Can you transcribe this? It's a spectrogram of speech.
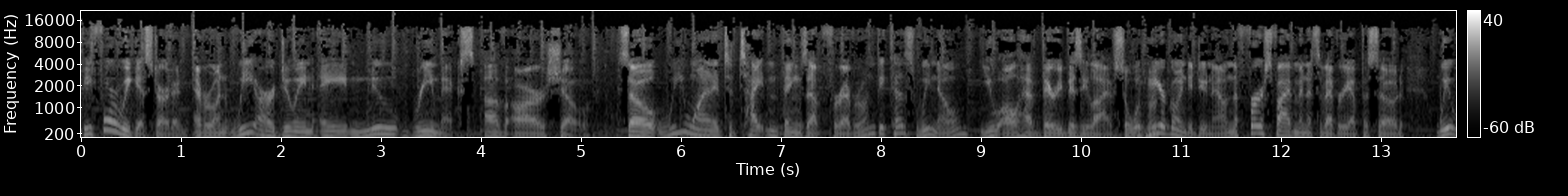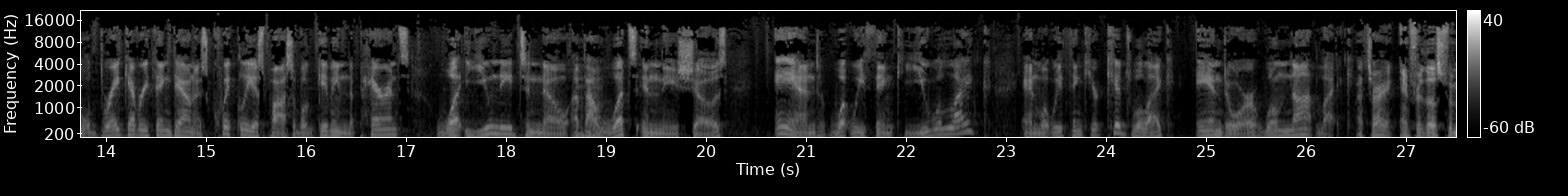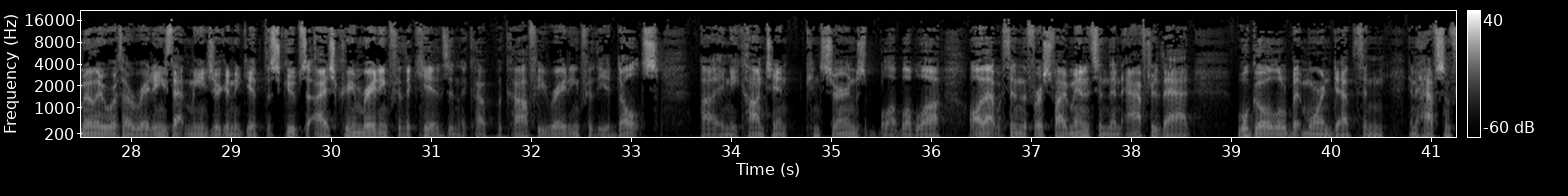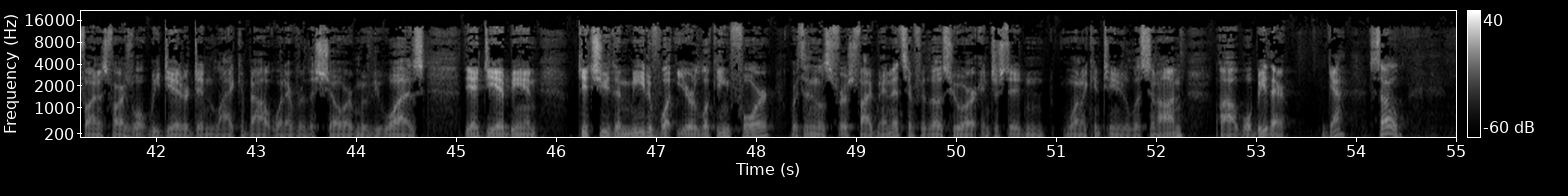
before we get started, everyone, we are doing a new remix of our show. So we wanted to tighten things up for everyone because we know you all have very busy lives. So what we mm-hmm. are going to do now, in the first five minutes of every episode, we will break everything down as quickly as possible, giving the parents what you need to know about mm-hmm. what's in these shows and what we think you will like and what we think your kids will like and or will not like. That's right. And for those familiar with our ratings, that means you're going to get the scoops of ice cream rating for the kids and the cup of coffee rating for the adults. Uh, any content concerns, blah blah blah, all that within the first five minutes, and then after that, we'll go a little bit more in depth and and have some fun as far as what we did or didn't like about whatever the show or movie was. The idea being get you the meat of what you're looking for within those first five minutes, and for those who are interested and want to continue to listen on, uh, we'll be there. Yeah. So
